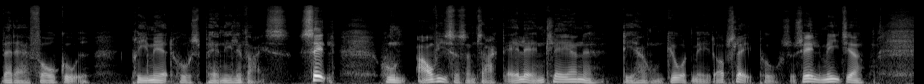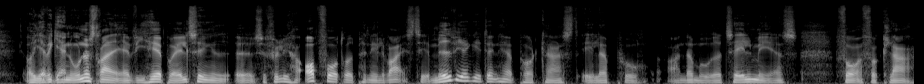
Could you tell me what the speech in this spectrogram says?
hvad der er foregået, primært hos Pernille Weiss selv. Hun afviser som sagt alle anklagerne. Det har hun gjort med et opslag på sociale medier. Og jeg vil gerne understrege, at vi her på Altinget øh, selvfølgelig har opfordret Pernille Weiss til at medvirke i den her podcast, eller på andre måder tale med os for at forklare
